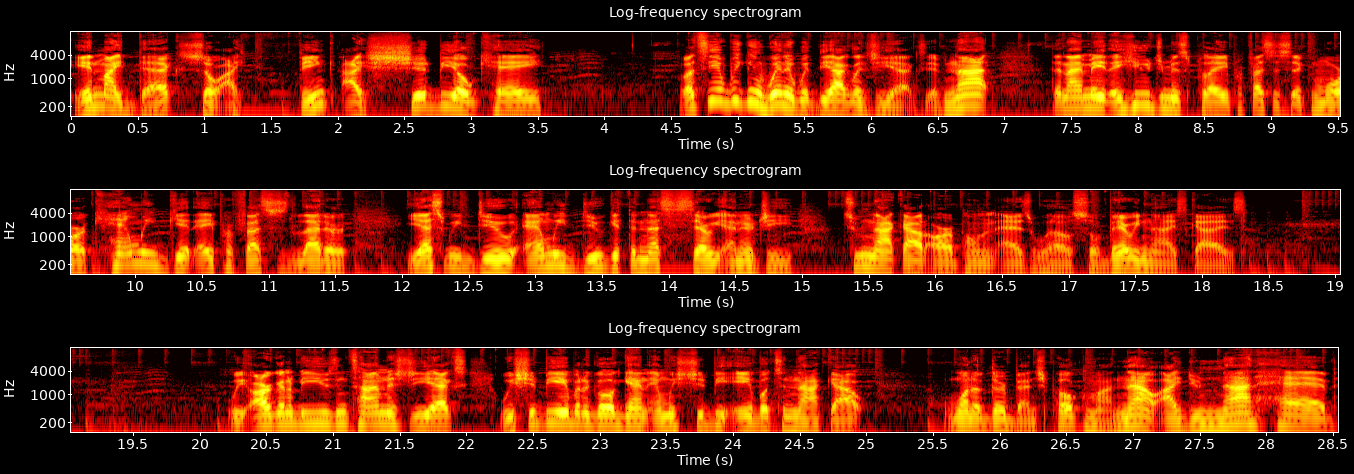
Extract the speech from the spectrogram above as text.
in my deck, so I think I should be okay. Let's see if we can win it with Diagla GX. If not, then I made a huge misplay. Professor Sycamore, can we get a Professor's letter? Yes, we do, and we do get the necessary energy to knock out our opponent as well. So very nice, guys. We are going to be using Timeless GX. We should be able to go again, and we should be able to knock out one of their bench Pokemon. Now, I do not have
